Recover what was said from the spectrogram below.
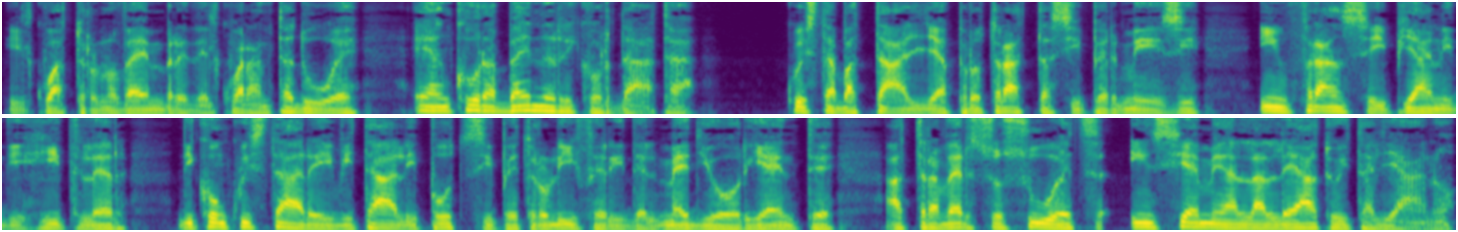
il 4 novembre del 42, è ancora ben ricordata. Questa battaglia, protrattasi per mesi, infranse i piani di Hitler di conquistare i vitali pozzi petroliferi del Medio Oriente attraverso Suez insieme all'alleato italiano,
